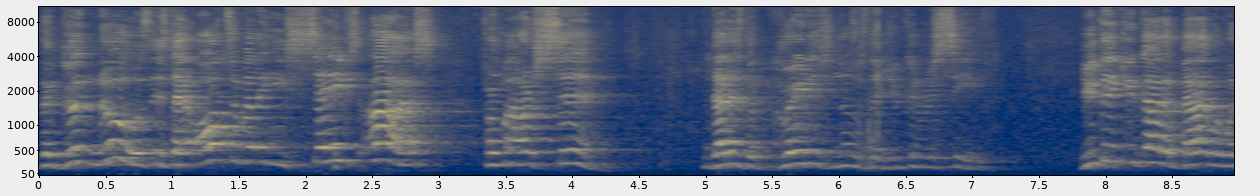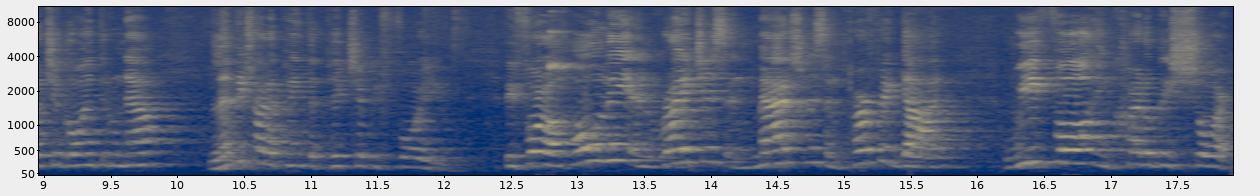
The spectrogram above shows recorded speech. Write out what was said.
The good news is that ultimately He saves us from our sin. That is the greatest news that you can receive. You think you got it bad with what you're going through now? Let me try to paint the picture before you. Before a holy and righteous and matchless and perfect God, we fall incredibly short.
